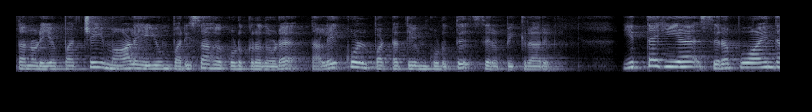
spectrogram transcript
தன்னுடைய பச்சை மாலையையும் பரிசாக கொடுக்கறதோட தலைக்கோள் பட்டத்தையும் கொடுத்து சிறப்பிக்கிறாரு. இத்தகைய சிறப்பு வாய்ந்த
